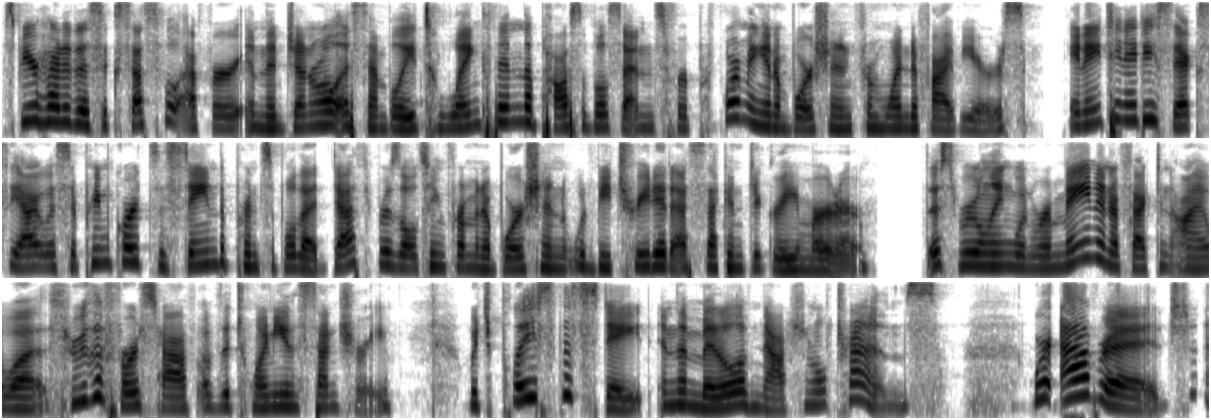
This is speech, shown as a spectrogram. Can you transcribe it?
spearheaded a successful effort in the General Assembly to lengthen the possible sentence for performing an abortion from one to five years. In 1886, the Iowa Supreme Court sustained the principle that death resulting from an abortion would be treated as second degree murder. This ruling would remain in effect in Iowa through the first half of the 20th century, which placed the state in the middle of national trends. We're average.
